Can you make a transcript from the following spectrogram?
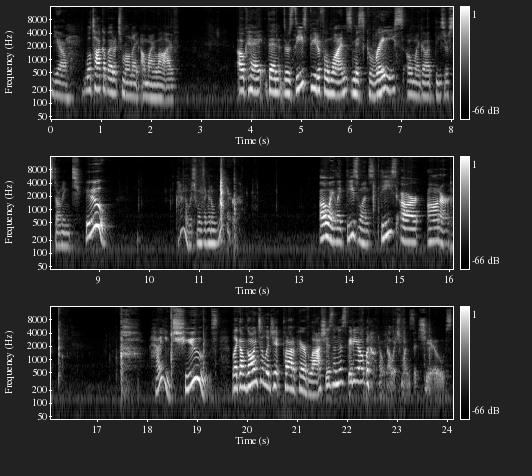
yeah, we'll talk about it tomorrow night on my live. Okay, then there's these beautiful ones. Miss Grace. Oh my God, these are stunning too. I don't know which ones I'm going to wear. Oh, I like these ones. These are Honor. How do you choose? Like, I'm going to legit put on a pair of lashes in this video, but I don't know which ones to choose.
